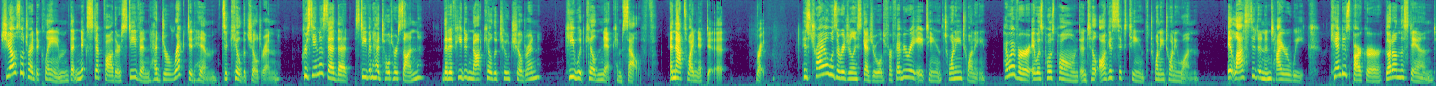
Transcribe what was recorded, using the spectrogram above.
She also tried to claim that Nick's stepfather, Stephen, had directed him to kill the children. Christina said that Stephen had told her son that if he did not kill the two children, he would kill Nick himself. And that's why Nick did it. Right. His trial was originally scheduled for February 18th, 2020. However, it was postponed until August 16th, 2021. It lasted an entire week. Candace Barker got on the stand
